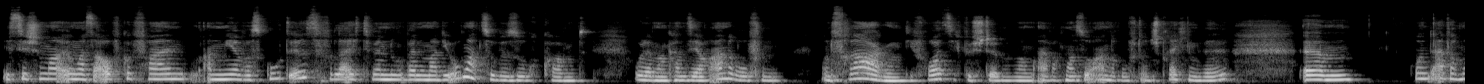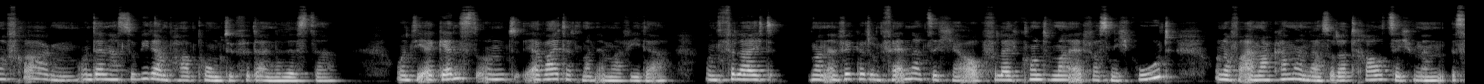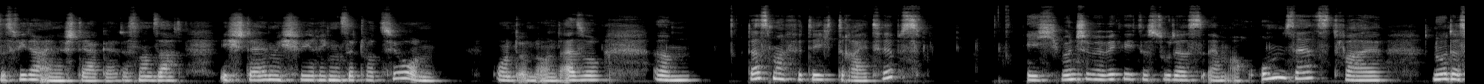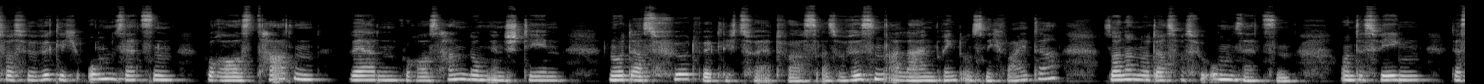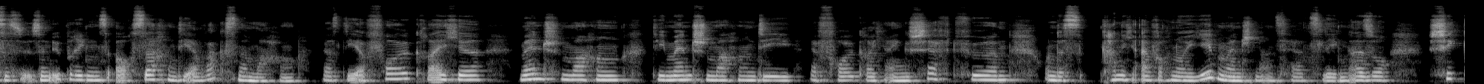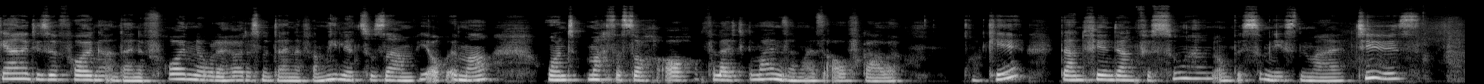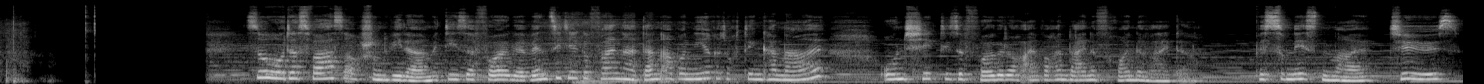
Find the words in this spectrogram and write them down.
Ist dir schon mal irgendwas aufgefallen an mir, was gut ist? Vielleicht, wenn du, wenn mal die Oma zu Besuch kommt. Oder man kann sie auch anrufen und fragen. Die freut sich bestimmt, wenn man einfach mal so anruft und sprechen will. Ähm, und einfach mal fragen. Und dann hast du wieder ein paar Punkte für deine Liste. Und die ergänzt und erweitert man immer wieder. Und vielleicht, man entwickelt und verändert sich ja auch. Vielleicht konnte man etwas nicht gut und auf einmal kann man das oder traut sich und dann ist es wieder eine Stärke, dass man sagt, ich stelle mich schwierigen Situationen und, und, und. Also ähm, das mal für dich drei Tipps. Ich wünsche mir wirklich, dass du das ähm, auch umsetzt, weil nur das, was wir wirklich umsetzen, woraus Taten werden, woraus Handlungen entstehen, nur das führt wirklich zu etwas. Also Wissen allein bringt uns nicht weiter, sondern nur das, was wir umsetzen. Und deswegen, das ist, sind übrigens auch Sachen, die Erwachsene machen, dass die erfolgreiche Menschen machen, die Menschen machen, die erfolgreich ein Geschäft führen. Und das kann ich einfach nur jedem Menschen ans Herz legen. Also schick gerne diese Folgen an deine Freunde oder hör das mit deiner Familie zusammen, wie auch immer. Und mach das doch auch vielleicht gemeinsam als Aufgabe. Okay, dann vielen Dank fürs Zuhören und bis zum nächsten Mal. Tschüss. So, das war's auch schon wieder mit dieser Folge. Wenn sie dir gefallen hat, dann abonniere doch den Kanal und schick diese Folge doch einfach an deine Freunde weiter. Bis zum nächsten Mal. Tschüss.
